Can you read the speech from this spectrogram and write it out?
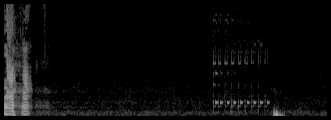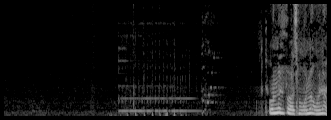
Ha. Oyna resmi oyna oyna.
